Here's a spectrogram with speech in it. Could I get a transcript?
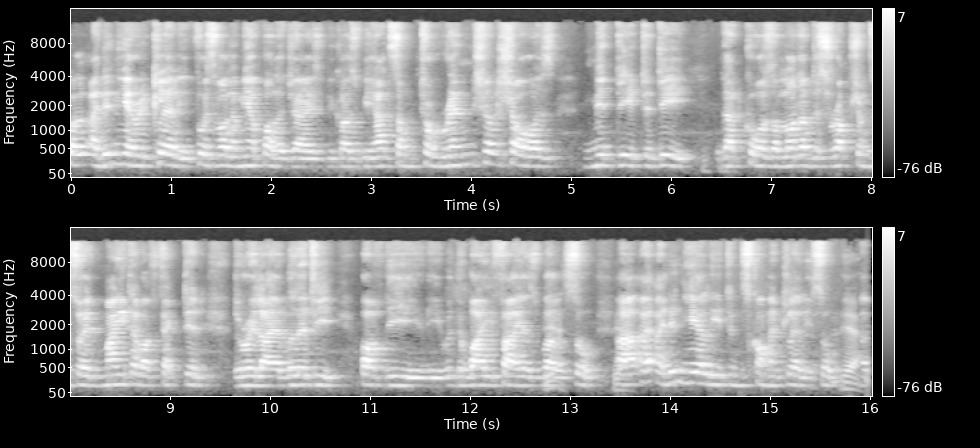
Well, I didn't hear it clearly. First of all, let me apologize because we had some torrential showers midday today that caused a lot of disruption. So it might have affected the reliability of the, the, the Wi-Fi as well. Yeah. So yeah. Uh, I, I, didn't hear Leighton's comment clearly. So yeah. Uh,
